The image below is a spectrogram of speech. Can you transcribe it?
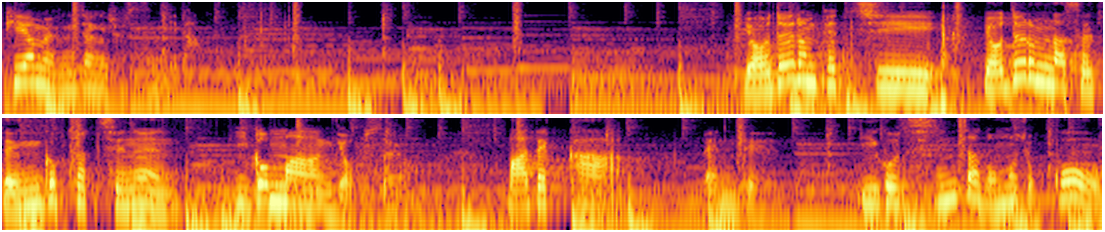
비염에 굉장히 좋습니다. 여드름 패치, 여드름 났을 때 응급처치는 이것만 한 게 없어요. 마데카 밴드. 이거 진짜 너무 좋고,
